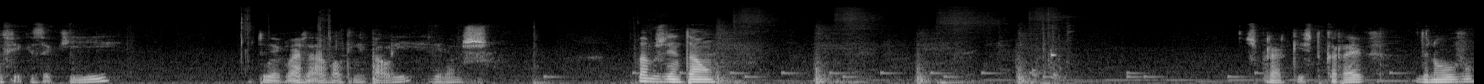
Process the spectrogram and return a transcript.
tu ficas aqui tu é que vais dar a voltinha para ali e vamos vamos então esperar que isto carregue de novo.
